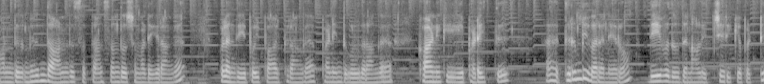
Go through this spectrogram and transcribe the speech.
ஆனந்த மிகுந்த ஆனந்த சத்தம் சந்தோஷம் அடைகிறாங்க. குழந்தையை போய் பார்க்குறாங்க பணிந்து கொள்கிறாங்க காணிக்கையை படைத்து திரும்பி வர நேரம் தேவதூதனால் எச்சரிக்கப்பட்டு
